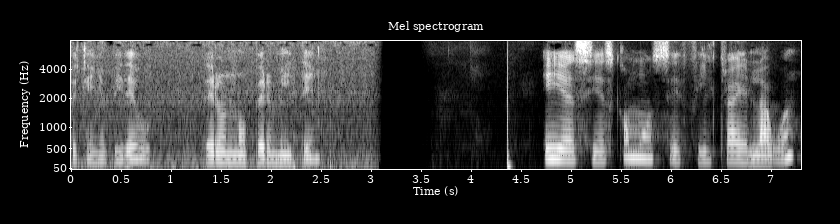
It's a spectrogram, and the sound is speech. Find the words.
pequeño video pero no permite y así es como se filtra el agua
